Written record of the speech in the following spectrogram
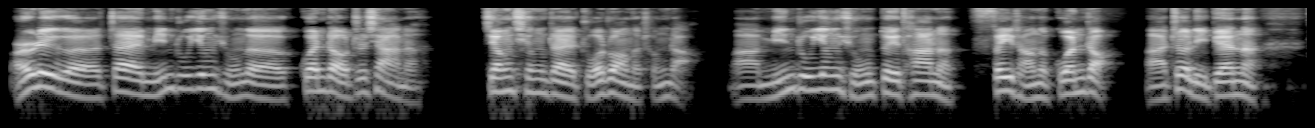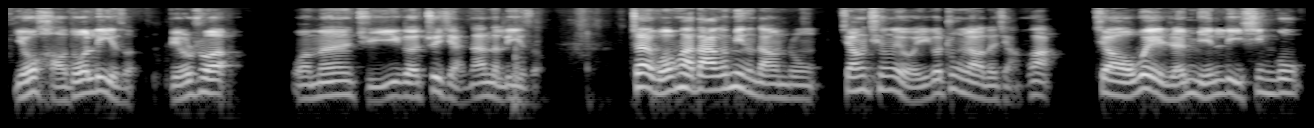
而这个在民族英雄的关照之下呢，江青在茁壮的成长啊。民族英雄对他呢非常的关照啊。这里边呢有好多例子，比如说我们举一个最简单的例子，在文化大革命当中，江青有一个重要的讲话，叫为人民立新功。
